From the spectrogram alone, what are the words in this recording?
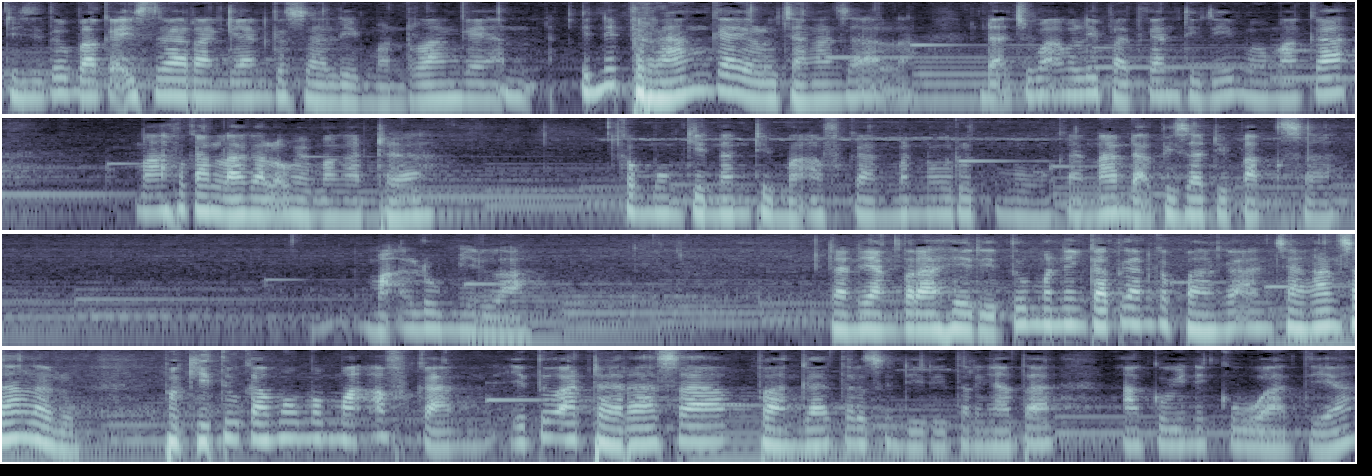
di situ pakai istilah rangkaian kesaliman rangkaian ini berangkai loh jangan salah tidak cuma melibatkan dirimu maka maafkanlah kalau memang ada kemungkinan dimaafkan menurutmu karena tidak bisa dipaksa maklumilah dan yang terakhir itu meningkatkan kebanggaan. Jangan salah loh. Begitu kamu memaafkan, itu ada rasa bangga tersendiri. Ternyata aku ini kuat ya.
